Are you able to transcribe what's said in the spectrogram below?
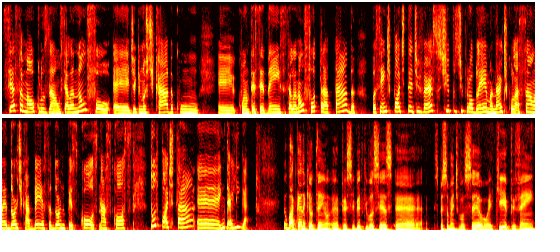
se essa maloclusão, se ela não for é, diagnosticada com, é, com antecedência, se ela não for tratada, o paciente pode ter diversos tipos de problema na articulação, é dor de cabeça, dor no pescoço, nas costas, tudo pode estar tá, é, interligado. E o bacana que eu tenho é, percebido que vocês, é, especialmente você ou a equipe, vem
